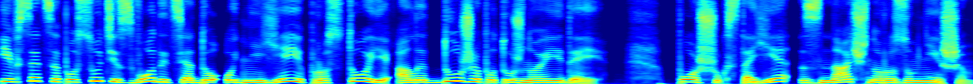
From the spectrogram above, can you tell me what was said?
І все це, по суті, зводиться до однієї простої, але дуже потужної ідеї. Пошук стає значно розумнішим.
